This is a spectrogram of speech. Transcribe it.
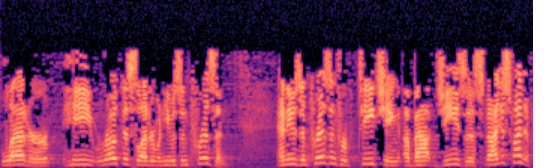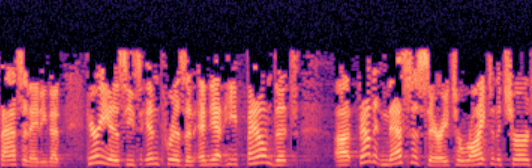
letter, he wrote this letter when he was in prison and he was in prison for teaching about Jesus. But I just find it fascinating that here he is, he's in prison, and yet he found it uh, found it necessary to write to the church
